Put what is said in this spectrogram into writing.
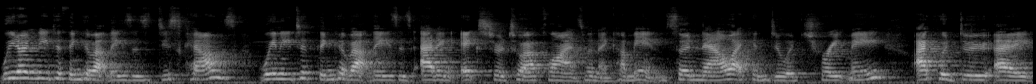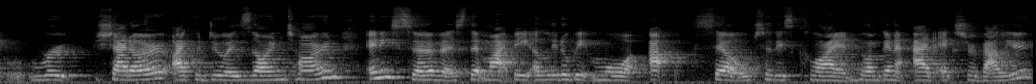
We don't need to think about these as discounts. We need to think about these as adding extra to our clients when they come in. So now I can do a treat me. I could do a root shadow. I could do a zone tone. Any service that might be a little bit more up sell to this client who I'm going to add extra value.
